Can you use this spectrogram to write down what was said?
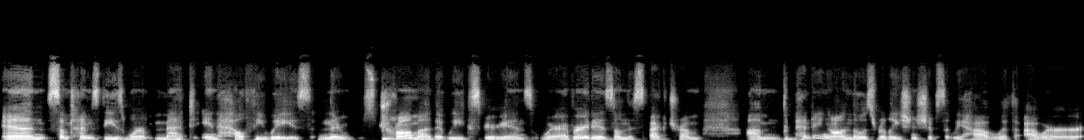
and sometimes these weren't met in healthy ways. And there's trauma that we experience wherever it is on the spectrum um, depending on those relationships that we have with our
